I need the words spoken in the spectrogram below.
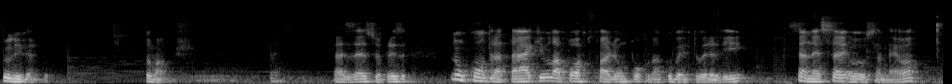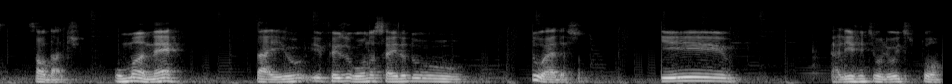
pro Liverpool. Tomamos. A zero surpresa. Num contra-ataque, o Laporte falhou um pouco na cobertura ali. Sané, o Sané, ó, saudade. O Mané saiu e fez o gol na saída do, do Ederson. E ali a gente olhou e disse, pô,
